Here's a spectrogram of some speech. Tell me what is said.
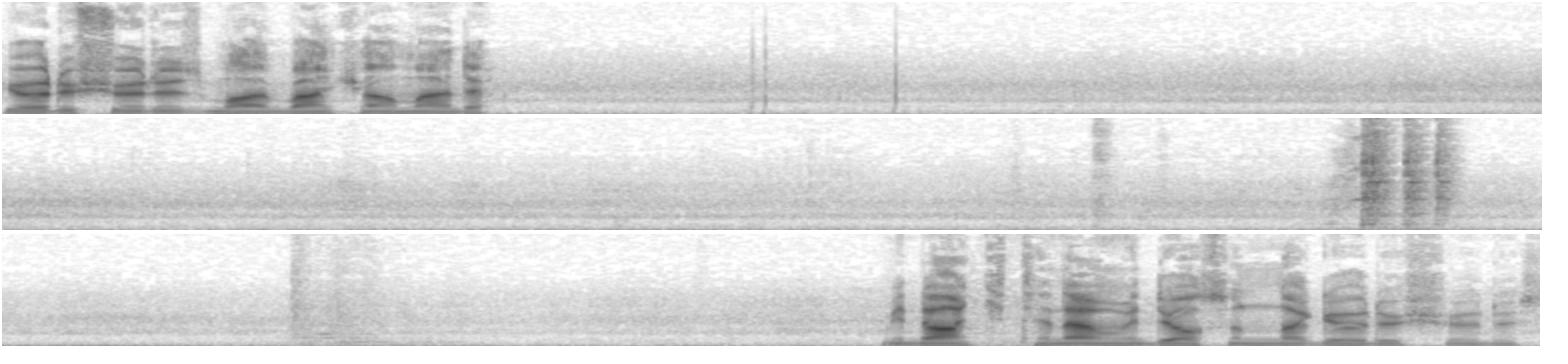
Görüşürüz bay bay Kemal'de. Bir dahaki tren videosunda görüşürüz.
